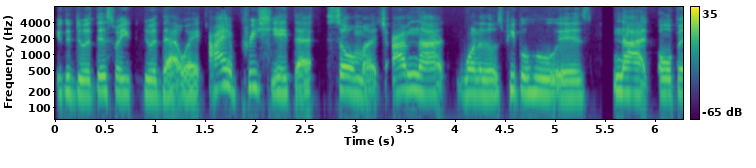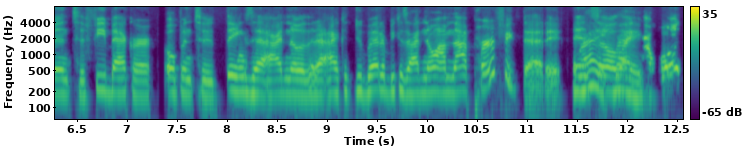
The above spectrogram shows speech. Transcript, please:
you could do it this way, you could do it that way. I appreciate that so much. I'm not one of those people who is not open to feedback or open to things that I know that I could do better because I know I'm not perfect at it. And right, so right. like I want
